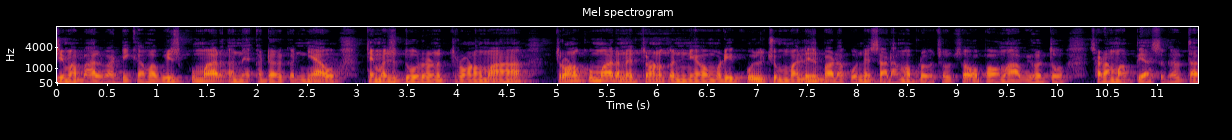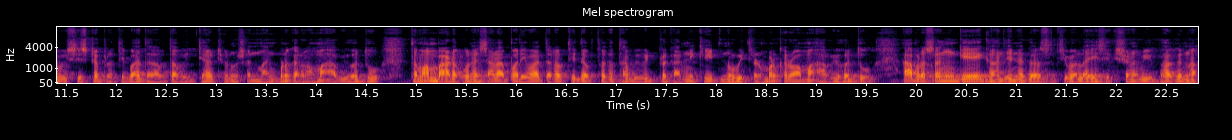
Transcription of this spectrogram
જેમાં બાલવાટિકામાં વીસ કુમાર અને અઢાર કન્યાઓ તેમજ ધોરણ ત્રણમાં ત્રણ કુમાર અને ત્રણ કન્યાઓ મળી કુલ ચુમ્માલીસ બાળકોને શાળામાં પ્રવેશોત્સવ અપાવવામાં આવ્યો હતો. શાળામાં અભ્યાસ કરતા વિશિષ્ટ પ્રતિભા ધરાવતા વિદ્યાર્થીઓનું સન્માન પણ કરવામાં આવ્યું હતું. તમામ બાળકોને શાળા પરિવાર તરફથી દફતર તથા વિવિધ પ્રકારની કીટનું વિતરણ પણ કરવામાં આવ્યું હતું. આ પ્રસંગે ગાંધીનગર સચિવાલય શિક્ષણ વિભાગના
